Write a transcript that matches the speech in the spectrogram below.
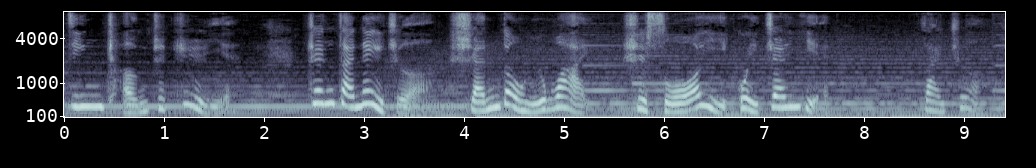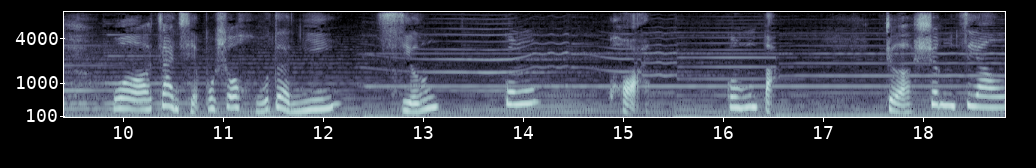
精诚之至也。真在内者，神动于外，是所以贵真也。”在这，我暂且不说胡的泥、行、公、款、公吧。这生交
